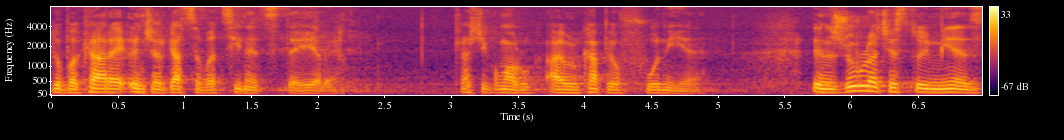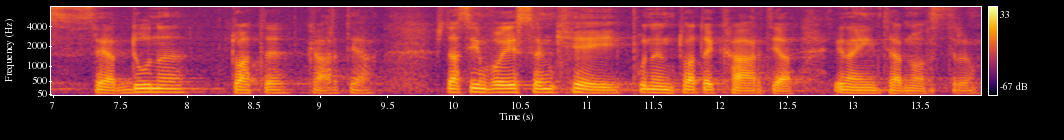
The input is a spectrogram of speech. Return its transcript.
după care încercați să vă țineți de ele. Ca și cum ai urcat pe o funie. În jurul acestui miez se adună toată cartea. Și dați-mi voie să închei punând toată cartea înaintea noastră.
